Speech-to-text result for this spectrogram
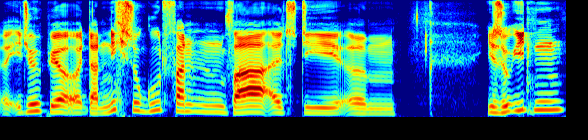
Äthiopier dann nicht so gut fanden, war, als die ähm, Jesuiten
